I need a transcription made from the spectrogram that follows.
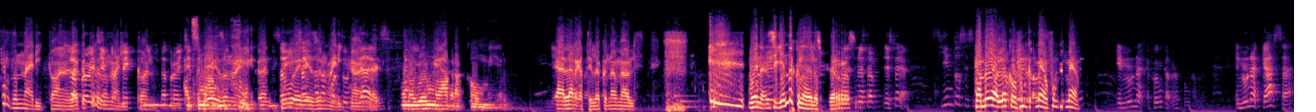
tú eres un maricón, Lo loco, tú eres un maricón. Lo aproveché Es Tú eres un maricón, tú eres un maricón. bueno, yo me abra a comer. Ya, lárgate, loco, no me hables. bueno, siguiendo con lo de los perros. Nuestra, espera. 164 Cameo, loco, fue un cameo, fue un cameo. En una, fue un cameo, fue un cameo. En una casa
